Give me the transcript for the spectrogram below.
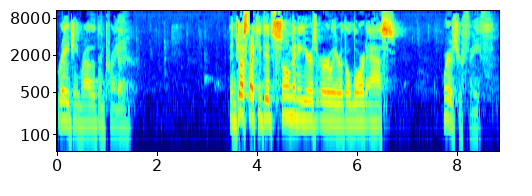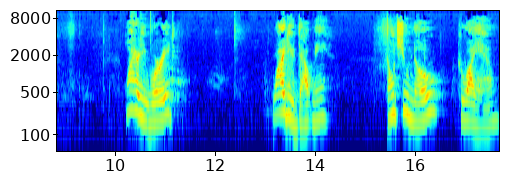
raging rather than praying. And just like he did so many years earlier, the Lord asks, where's your faith? Why are you worried? Why do you doubt me? Don't you know who I am?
